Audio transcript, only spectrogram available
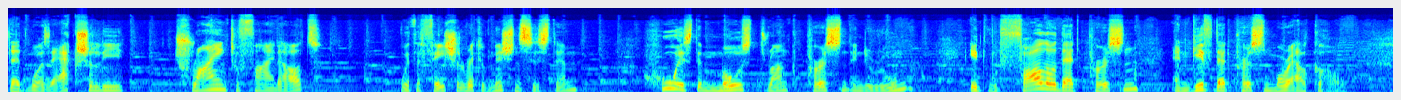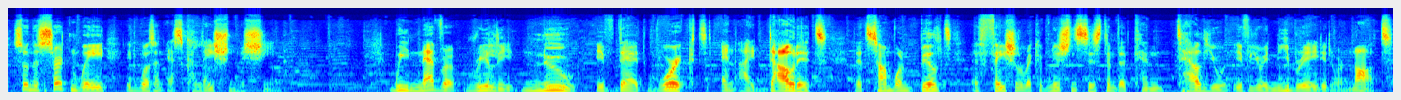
that was actually trying to find out with a facial recognition system who is the most drunk person in the room. It would follow that person and give that person more alcohol. So, in a certain way, it was an escalation machine. We never really knew if that worked, and I doubt it that someone built a facial recognition system that can tell you if you're inebriated or not.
